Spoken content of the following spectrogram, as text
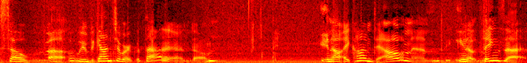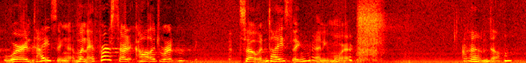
So uh, we began to work with that, and um, you know, I calmed down, and you know, things that were enticing when I first started college weren't so enticing anymore, and. Um,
